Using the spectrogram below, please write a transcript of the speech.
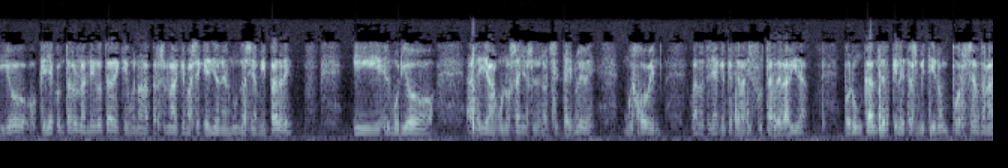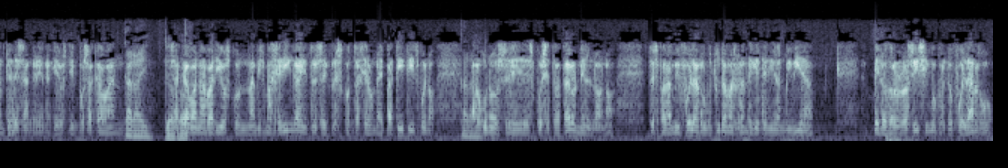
Y yo quería contaros la anécdota de que, bueno, la persona que más he querido en el mundo ha sido mi padre, y él murió hace ya algunos años, en el 89, muy joven, cuando tenía que empezar a disfrutar de la vida, por un cáncer que le transmitieron por ser donante de sangre. En aquellos tiempos sacaban, Caray. sacaban a varios con la misma jeringa y entonces les contagiaron una hepatitis. Bueno, Caray. algunos eh, después se trataron, él no, ¿no? Entonces para mí fue la ruptura más grande que he tenido en mi vida, pero dolorosísimo porque fue largo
